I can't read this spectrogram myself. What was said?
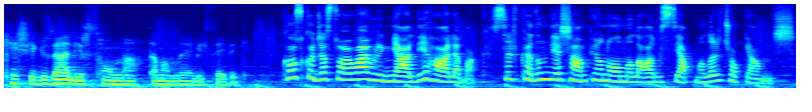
Keşke güzel bir sonla tamamlayabilseydik. Koskoca Survivor'ın geldiği hale bak. Sırf kadın diye şampiyon olmalı algısı yapmaları çok yanlış.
